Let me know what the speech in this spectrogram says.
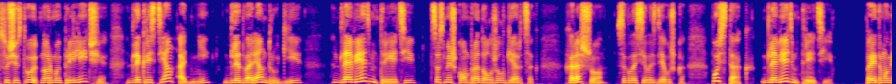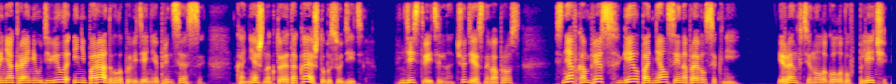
Существуют нормы приличия. Для крестьян одни, для дворян другие, для ведьм третьи», — со смешком продолжил герцог. «Хорошо», — согласилась девушка. «Пусть так. Для ведьм третьи. Поэтому меня крайне удивило и не порадовало поведение принцессы. Конечно, кто я такая, чтобы судить? Действительно, чудесный вопрос. Сняв компресс, Гейл поднялся и направился к ней. Ирен втянула голову в плечи,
